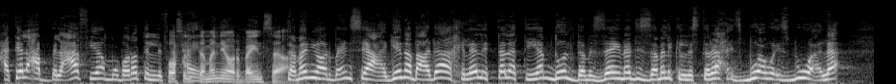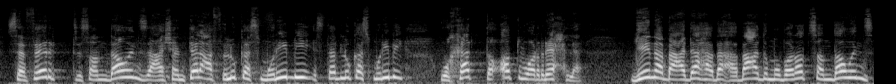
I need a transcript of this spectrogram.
هتلعب بالعافية مباراة الاتحاد. فاصل 48 ساعة. 48 ساعة. جينا بعدها خلال الثلاث أيام دول. ده مش زي نادي الزمالك اللي استراح أسبوع وأسبوع. لا سافرت سان داونز عشان تلعب في لوكاس موريبي استاد لوكاس موريبي وخدت أطول رحلة. جينا بعدها بقى بعد مباراة سان داونز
